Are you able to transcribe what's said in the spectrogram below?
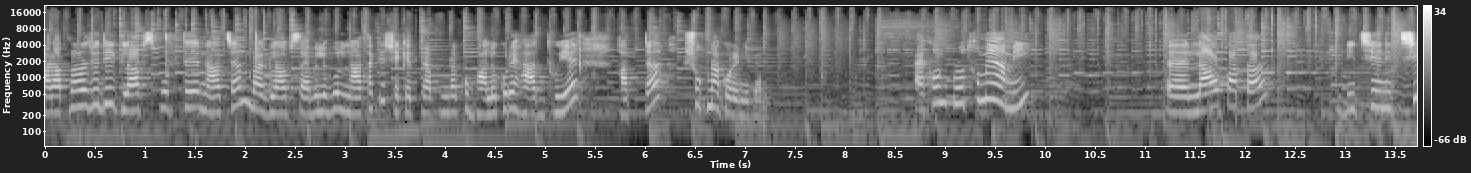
আর আপনারা যদি গ্লাভস পরতে না চান বা গ্লাভস অ্যাভেলেবল না থাকে, সেক্ষেত্রে আপনারা খুব ভালো করে হাত ধুয়ে হাতটা শুকনা করে নেবেন। এখন প্রথমে আমি লাউ পাতা বিছিয়ে নিচ্ছি।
